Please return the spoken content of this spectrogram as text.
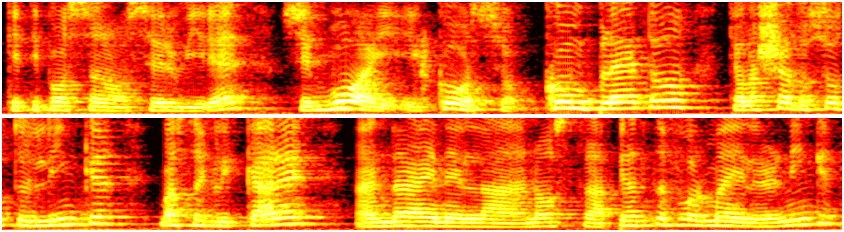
che ti possano servire. Se vuoi il corso completo, ti ho lasciato sotto il link, basta cliccare, andrai nella nostra piattaforma e-learning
